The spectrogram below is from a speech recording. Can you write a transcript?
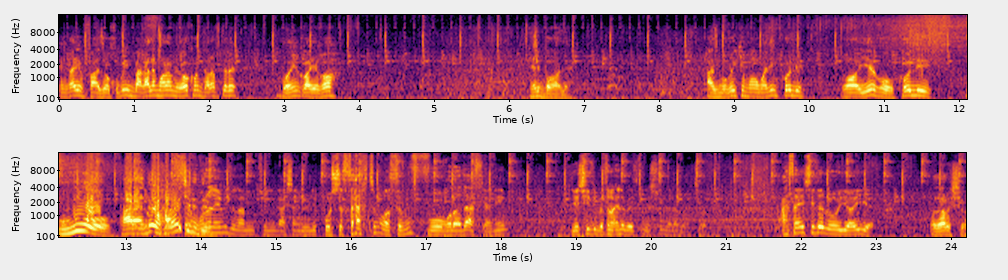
اینقدر این فضا خوبه این بغل ما رو نگاه کن طرف داره با این قایقا خیلی باله. از موقعی که ما اومدیم کلی قایق و کلی او و پرنده و همه چی آسمون رو دیدیم نمی‌دونم می‌تونید قشنگ ببینید پشت سرتون آسمون فوق العاده است. یعنی یه چیزی من اینو بهتون نشون بدم بچه‌ها. اصلا یه چیز رویاییه. خدا رو شکر.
